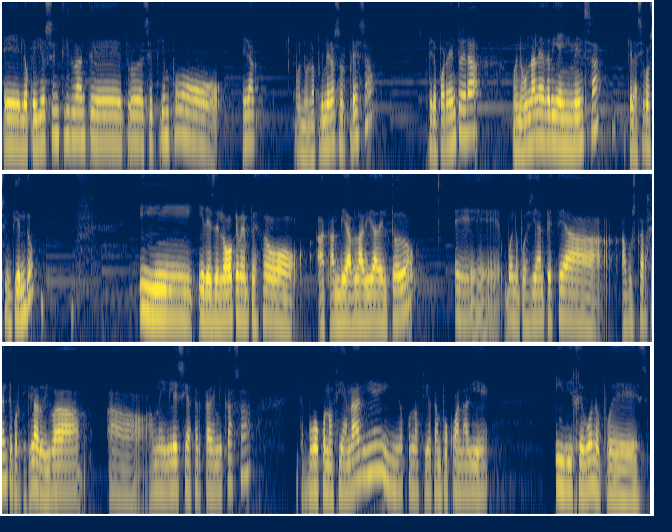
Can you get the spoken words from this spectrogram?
eh, lo que yo sentí durante todo ese tiempo era, bueno, la primera sorpresa, pero por dentro era, bueno, una alegría inmensa, que la sigo sintiendo, y, desde luego que me empezó a cambiar la vida del todo. Eh, bueno, pues ya empecé a, buscar gente porque claro, iba a, una iglesia cerca de mi casa y tampoco conocía a nadie y no conocía tampoco a nadie y dije, bueno, pues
